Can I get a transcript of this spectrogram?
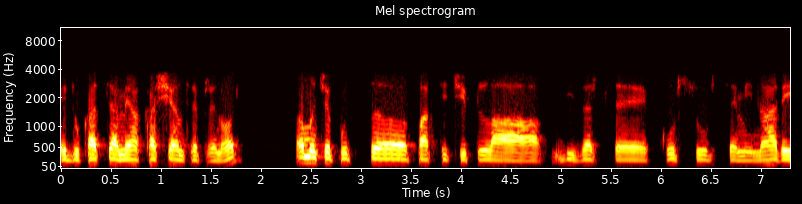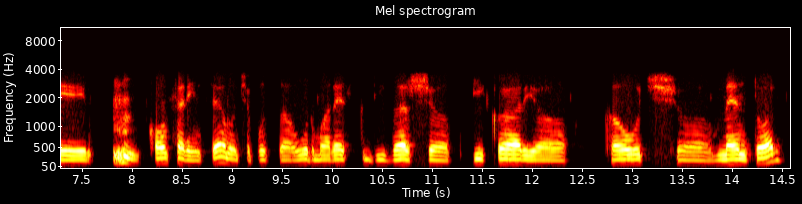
educația mea ca și antreprenor. Am început să particip la diverse cursuri, seminarii, conferințe. Am început să urmăresc diversi uh, speakeri, uh, coach, uh, mentori.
